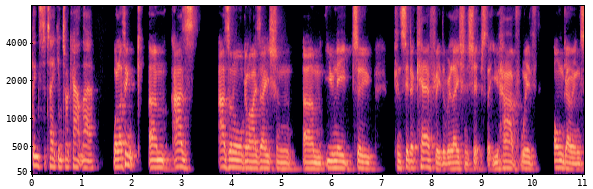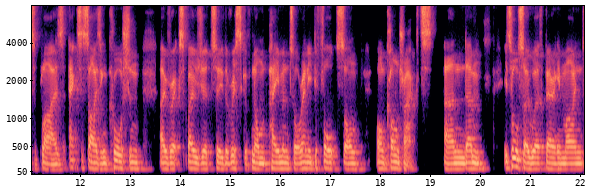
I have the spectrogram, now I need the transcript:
things to take into account there? Well, I think um, as as an organisation, um, you need to consider carefully the relationships that you have with ongoing suppliers, exercising caution over exposure to the risk of non-payment or any defaults on on contracts. And um, it's also worth bearing in mind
